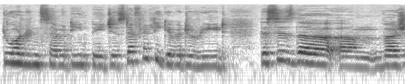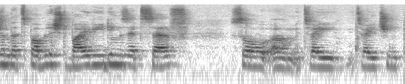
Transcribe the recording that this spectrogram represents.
217 pages. Definitely give it a read. This is the um, version that's published by Readings itself. So um, it's very, it's very cheap.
